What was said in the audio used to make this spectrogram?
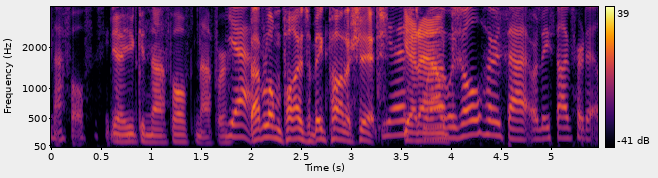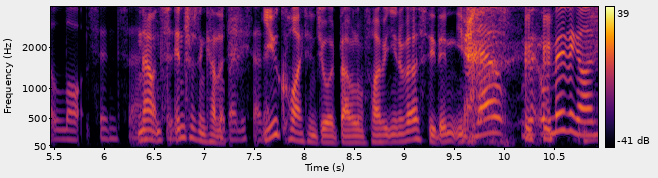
naff off if he yeah, doesn't. you can naff off naffer. Yeah. Babylon 5 is a big pile of shit. Yes, Get well, out. we've all heard that, or at least I've heard it a lot since. Uh, Now, it's since interesting, Paul Helen. Bailey said You quite enjoyed Babylon 5 at university, didn't you? it. No, m- we're moving on.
